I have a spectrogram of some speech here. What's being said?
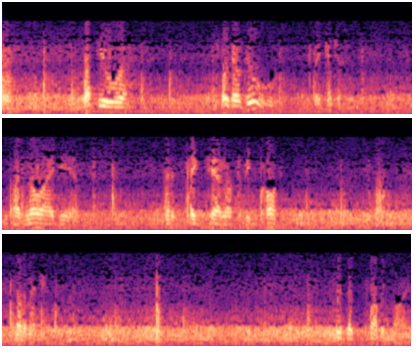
What do you uh, suppose they'll do if they catch us? I've no idea. Let us take care not to be caught. Another match. There's that throbbing noise.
